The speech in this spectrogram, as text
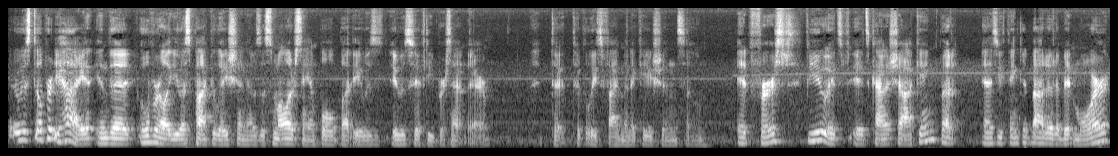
it was still pretty high in the overall U.S. population. It was a smaller sample, but it was it was 50% there. It took, took at least five medications. So at first view, it's it's kind of shocking, but as you think about it a bit more,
